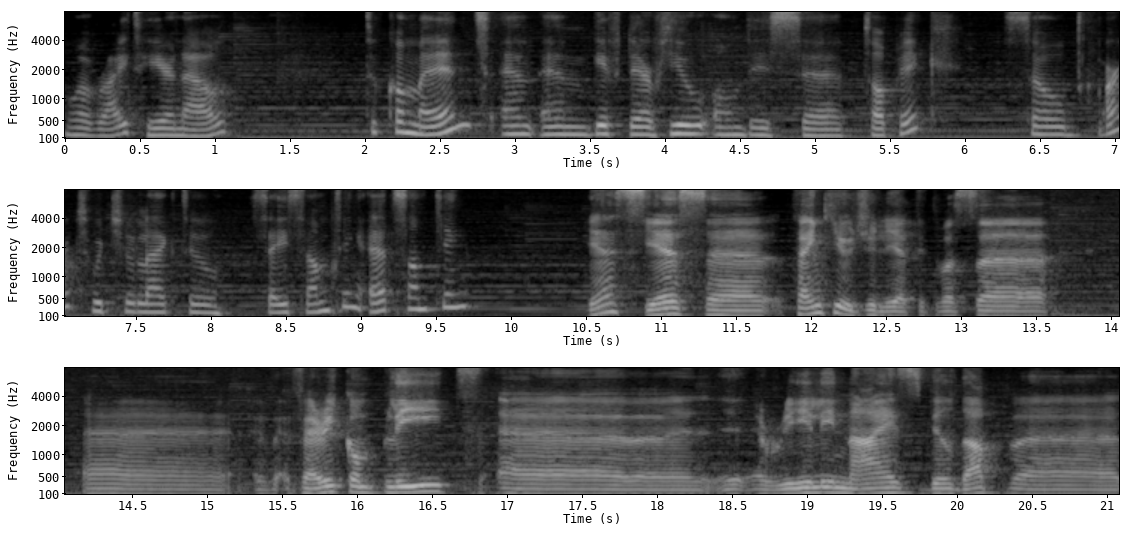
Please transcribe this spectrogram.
who are right here now to comment and, and give their view on this uh, topic. So, Bart, would you like to say something, add something? Yes, yes. Uh, thank you, Juliet. It was uh, very complete, uh, a really nice build up uh,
